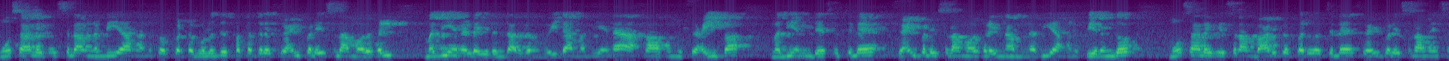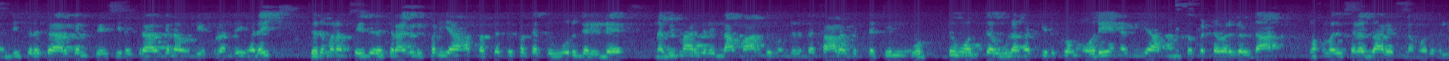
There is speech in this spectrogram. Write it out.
மூசா அலி இஸ்லாம் நபியாக அனுப்பப்பட்ட பொழுது பக்கத்துல ஷுஹைப் அலி இஸ்லாம் அவர்கள் மதியனில் இருந்தார்கள். வைதா மதியன அகாஹம் ஷுஹைபா மதியன் தேசத்திலே ஷுஹைப் அலி இஸ்லாம் அவர்களை நாம் நபியாக அனுப்பியிருந்தோம். மூசா அலி இஸ்லாம் வாலிப பருவத்தில் ஷுஐப் அலி இஸ்லாமை சந்தித்திருக்கிறார்கள் பேசியிருக்கிறார்கள் அவருடைய குழந்தைகளை திருமணம் செய்திருக்கிறார்கள். இப்படியாக பக்கத்து பக்கத்து ஊர்களிலே நபிமார்கள் எல்லாம் வாழ்ந்து கொண்டிருந்த காலகட்டத்தில் ஒட்டுமொத்த உலகத்திற்கும் ஒரே நபியாக அனுப்பப்பட்டவர்கள் தான் முகமது சல்லா அலிஸ்லாம் அவர்கள்.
